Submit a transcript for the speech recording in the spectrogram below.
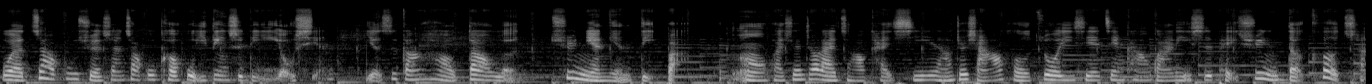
我照顾学生、照顾客户一定是第一优先。也是刚好到了去年年底吧，嗯，怀轩就来找凯西，然后就想要合作一些健康管理师培训的课程。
